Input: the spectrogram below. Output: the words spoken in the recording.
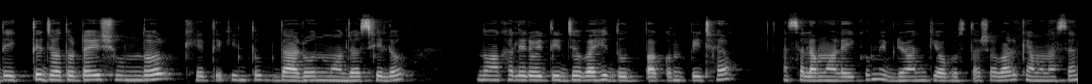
দেখতে যতটাই সুন্দর, খেতে কিন্তু দারুণ মজা ছিল। নোয়াখালীর ঐতিহ্যবাহী দুধ পাকন পিঠা। আসসালামু আলাইকুম, এভরিওয়ান, কি অবস্থা সবার? কেমন আছেন?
